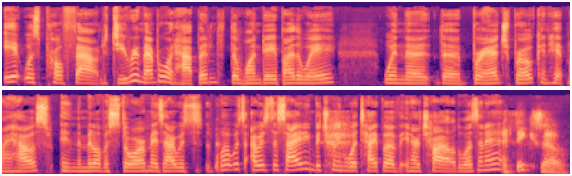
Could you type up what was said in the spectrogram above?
it was profound. Do you remember what happened the one day by the way when the the branch broke and hit my house in the middle of a storm as i was what was i was deciding between what type of inner child wasn't it? I think so.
